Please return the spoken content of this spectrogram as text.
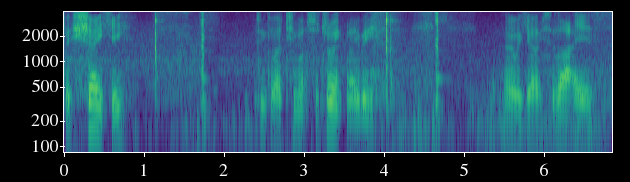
Bit shaky. I think I had too much to drink maybe. There we go. So that is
